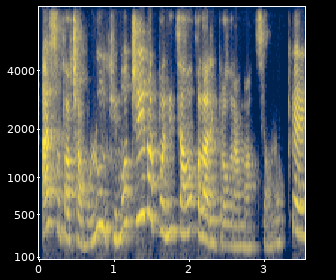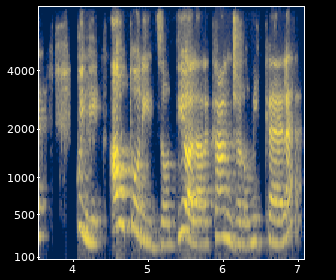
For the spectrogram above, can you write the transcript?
Adesso facciamo l'ultimo giro e poi iniziamo con la riprogrammazione, ok? Quindi autorizzo Dio e l'Arcangelo Michele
